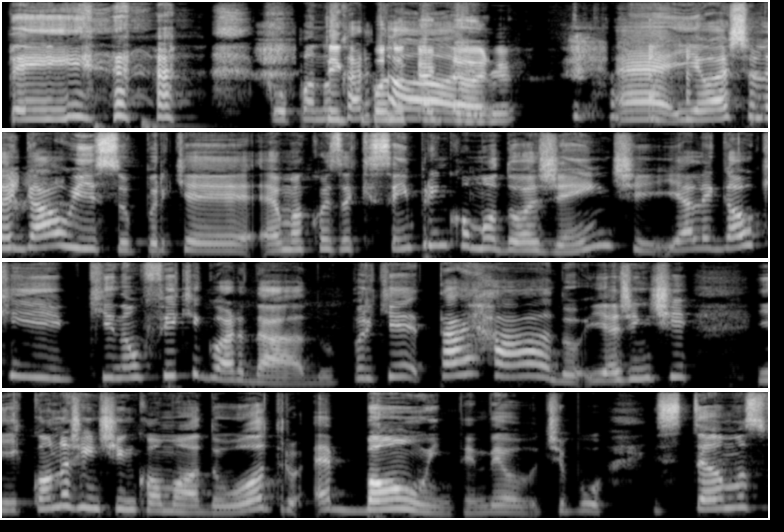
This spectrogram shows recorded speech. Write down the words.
tem culpa no tem cartório. Culpa no cartório. É, e eu acho legal isso, porque é uma coisa que sempre incomodou a gente, e é legal que, que não fique guardado, porque tá errado. E a gente. E quando a gente incomoda o outro, é bom, entendeu? Tipo, estamos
